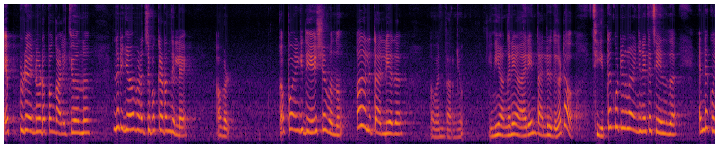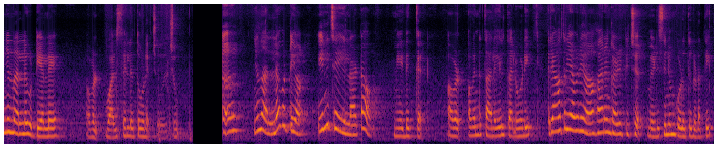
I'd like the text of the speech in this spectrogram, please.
എപ്പോഴും എന്നോടൊപ്പം കളിക്കുമെന്ന്. എന്നിട്ട് ഞാൻ വിളിച്ചപ്പോൾ കിടന്നില്ലേ? അവൾ അപ്പോൾ എനിക്ക് ദേഷ്യം വന്നു. അതല്ലേ തല്ലിയത്? അവൻ പറഞ്ഞു ഇനി അങ്ങനെ ആരെയും തല്ലരുത് കേട്ടോ. ചീത്ത കുട്ടികളാണ് ഇങ്ങനെയൊക്കെ ചെയ്യുന്നത്. എന്റെ കുഞ്ഞ് നല്ല കുട്ടിയല്ലേ? അവൾ വാത്സല്യത്തോടെ ചോദിച്ചു ഞാൻ നല്ല കുട്ടിയാ. ഇനി ചെയ്യില്ല കേട്ടോ. മിടുക്കൻ. അവൾ അവന്റെ തലയിൽ തലോടി. രാത്രി അവനെ ആഹാരം കഴിപ്പിച്ച് മെഡിസിനും കൊടുത്തു കിടത്തി.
